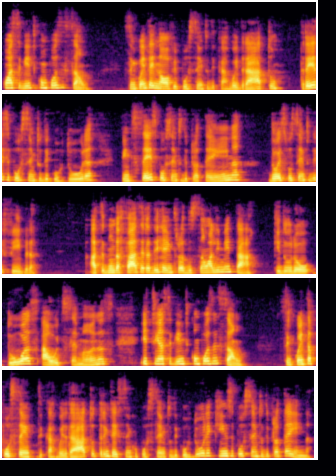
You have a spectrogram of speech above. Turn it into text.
com a seguinte composição: 59% de carboidrato, 13% de gordura 26% de proteína, 2% de fibra. A segunda fase era de reintrodução alimentar, que durou duas a oito semanas e tinha a seguinte composição: 50% de carboidrato, 35% de gordura e 15% de proteína.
